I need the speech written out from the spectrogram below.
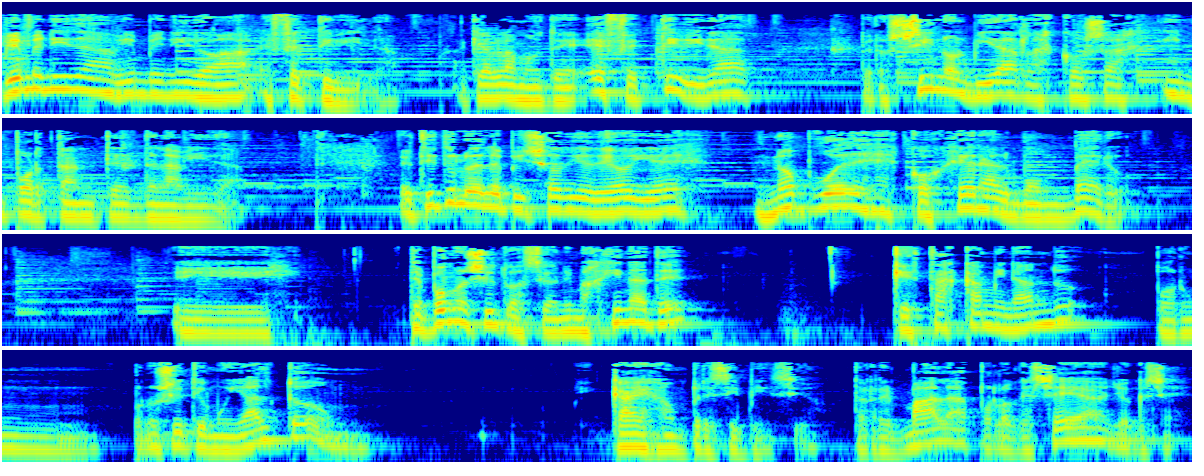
Bienvenida, bienvenido a Efectividad. Aquí hablamos de efectividad, pero sin olvidar las cosas importantes de la vida. El título del episodio de hoy es No puedes escoger al bombero. Te pongo en situación, imagínate que estás caminando por un, por un sitio muy alto, caes a un precipicio, te resbalas por lo que sea, yo qué sé,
